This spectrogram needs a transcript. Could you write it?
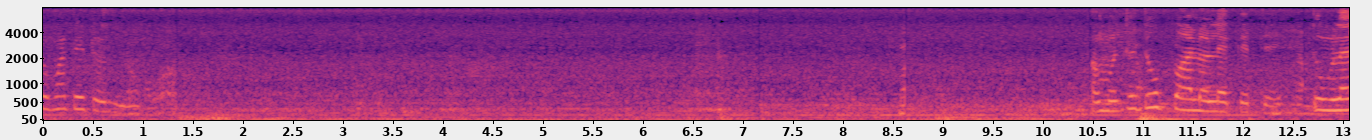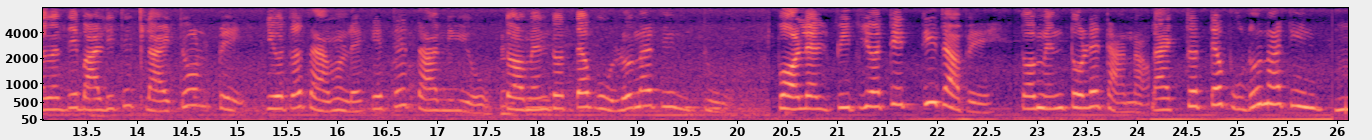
তোমাদের জন্য। আমার তো খুব ভালো লেগেছে। তোমরা যদি বাড়িতে ট্রাই করবে, কেউ তো তেমন লেগেছে তা নিও কমেন্টটা ভুলো না কিন্তু। পরের ভিডিওতে কি যাবে কমেন্ট তোলে টানা লাইক করতে ভুলো না কিন্তু।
